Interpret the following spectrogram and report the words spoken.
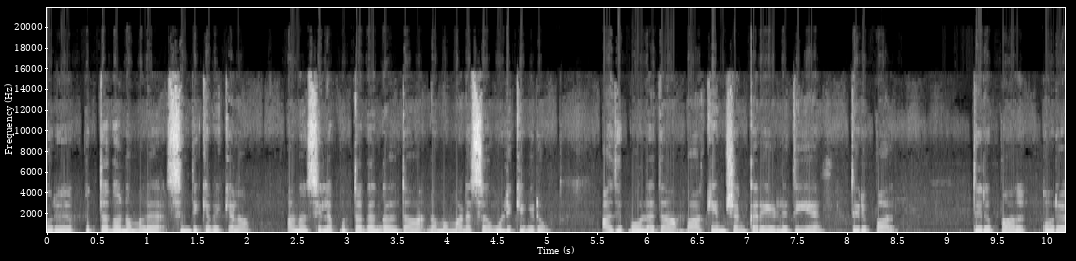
ஒரு புத்தகம் நம்மளை சிந்திக்க வைக்கலாம். ஆனால் சில புத்தகங்கள் தான் நம்ம மனசை உலுக்கி விடும் அதுபோல தான் பாக்கியம் சங்கர் எழுதிய திருப்பால். திருப்பால் ஒரு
